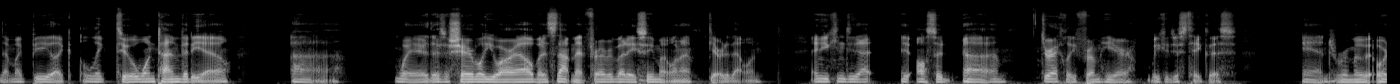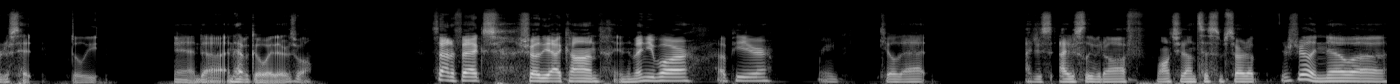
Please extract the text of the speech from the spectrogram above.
that might be like a link to a one-time video uh, where there's a shareable URL, but it's not meant for everybody. So you might want to get rid of that one. And you can do that also uh, directly from here. We could just take this and remove it, or just hit delete and uh, and have it go away there as well. Sound effects show the icon in the menu bar up here. Gonna kill that. I just I just leave it off. Launch it on system startup. There's really no uh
